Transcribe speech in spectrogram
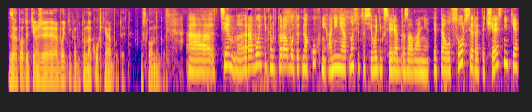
зарплату тем же работникам, кто на кухне работает, условно говоря. А, тем работникам, кто работает на кухне, они не относятся сегодня к сфере образования. Это аутсорсеры, это частники,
